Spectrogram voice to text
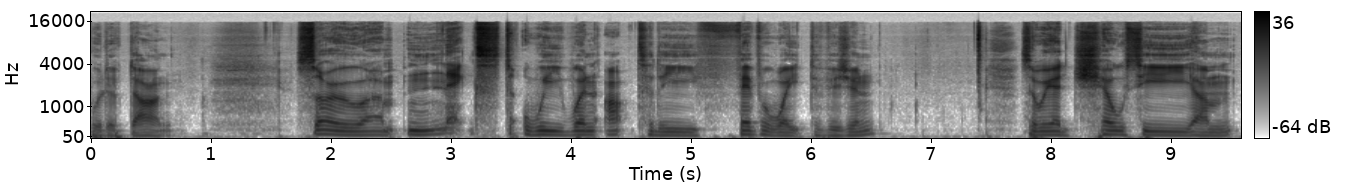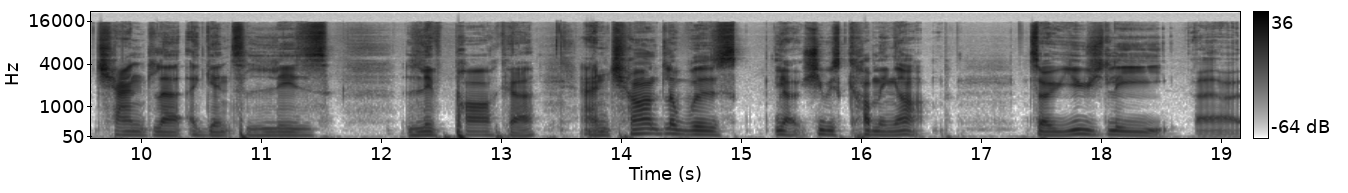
would have done. So um, next we went up to the featherweight division. So we had Chelsea um, Chandler against Liz Liv Parker, and Chandler was you know she was coming up. So usually, uh,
